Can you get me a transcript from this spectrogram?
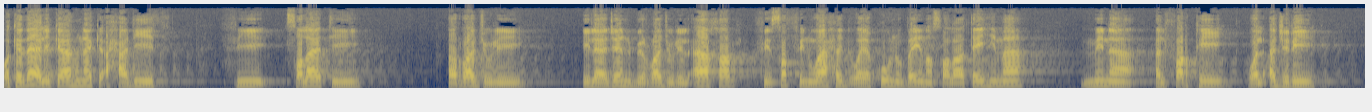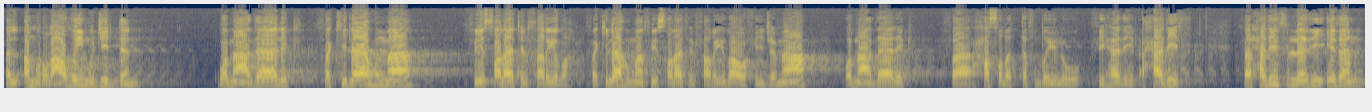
وكذلك هناك أحاديث في صلاة الرجل إلى جانب الرجل الآخر في صف واحد ويكون بين صلاتيهما من الفرق والأجر الأمر العظيم جدا. ومع ذلك فكلاهما في صلاة الفريضة فكلاهما في صلاة الفريضة وفي جماعة ومع ذلك فحصل التفضيل في هذه الأحاديث. فالحديث الذي إذن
